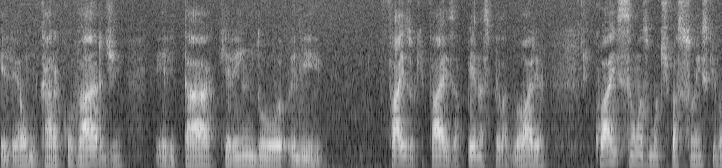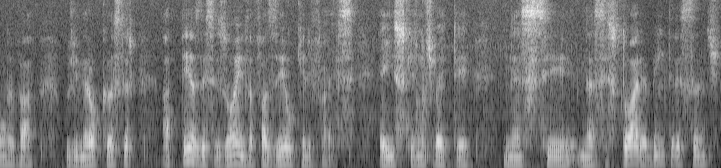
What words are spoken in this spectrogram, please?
Ele é um cara covarde? Ele está querendo, ele faz o que faz apenas pela glória? Quais são as motivações que vão levar o General Custer a ter as decisões, a fazer o que ele faz? É isso que a gente vai ter nesse, nessa história bem interessante,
